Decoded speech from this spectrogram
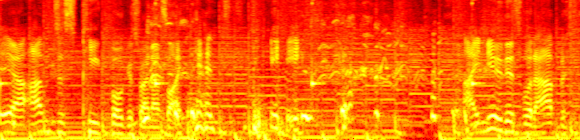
Yeah, I'm just peak focused right now, so I can't speak. I knew this would happen.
